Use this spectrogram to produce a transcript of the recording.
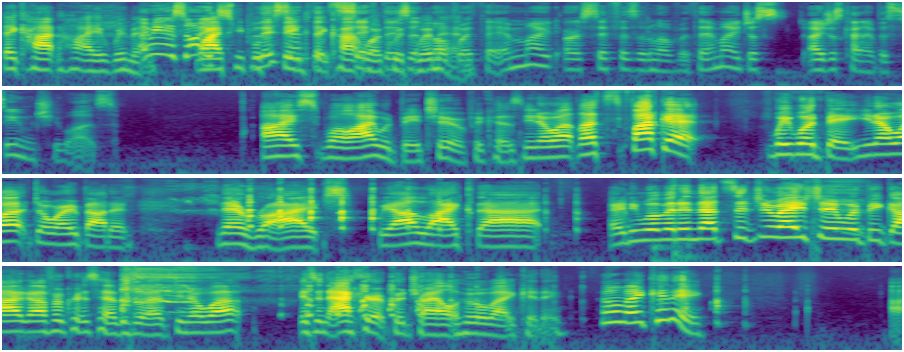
they can't hire women. I mean, it's not why people think they that can't Sif work is with in women. love with him, I, or Sif is in love with him. I just, I just kind of assumed she was. I well, I would be too because you know what? Let's fuck it. We would be. You know what? Don't worry about it. They're right. we are like that. Any woman in that situation would be Gaga for Chris Hemsworth. You know what? It's an accurate portrayal. Who am I kidding? Who am I kidding? Uh,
